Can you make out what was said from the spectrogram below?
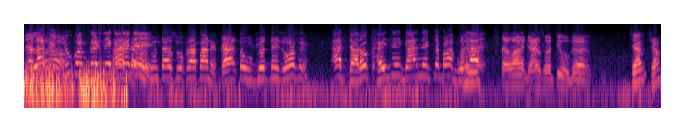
પેલા કશું કામ કરીને દે કરે છે સૂંટા છોકરા પાને. કાર તો ઉગ્યો જ નહીં જો કે. આ ધરો ખાઈ જઈ ગાર ને એક તો પેલા ગુલાબ તમારે ગાર સોતી ઉગા. ચમ ચમ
